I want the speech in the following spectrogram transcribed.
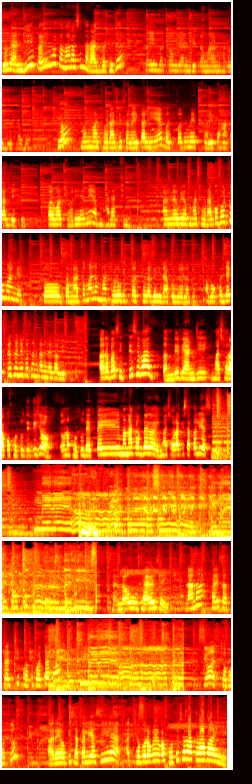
क्यों बहन जी कहीं वो तुम्हारा से नाराज़ बैठी थे? कहीं बताओ बहन जी तुम्हार मारो दुख अब क्यों? मन माँ छोरा की सगाई का लिए बचपन में एक छोरी से हाँ कर दी थी पर वह छोरी है नहीं अब हमारा अच्छी नहीं। अन्य भी अब माँ छोरा को फ़ोटो मांगे तो तुम्हारा तो मालूम माँ छोरो कितना अच्छा लगे हीरा को हीरो लगे। अब वो देखते से नहीं पसंद कर लेगा भी तो। अरे बस इतनी सी बात तम भी बहन जी वहाँ छोरा को फ़ोटो दे दीजो तो ना फ़ोटो देखते ही मना कर देगा वहाँ छोरा की शकल ही ऐसी है। मेरे हालात लो उठाए सही नाना ना सबसे अच्छी फ़ोटो पहुँचा तो क्यों अच्छा फ़ोटो? अरे, वो की शकल ऐसी है अच्छा बुरा होगा फ़ोटो सब खराब आई है।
